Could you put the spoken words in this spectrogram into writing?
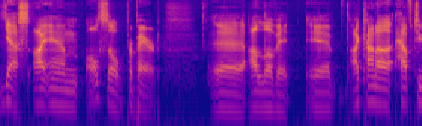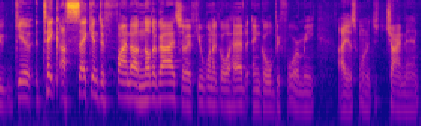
"Yes, I am also prepared." Uh, I love it. Uh, I kind of have to give take a second to find out another guy. So if you want to go ahead and go before me, I just wanted to chime in.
